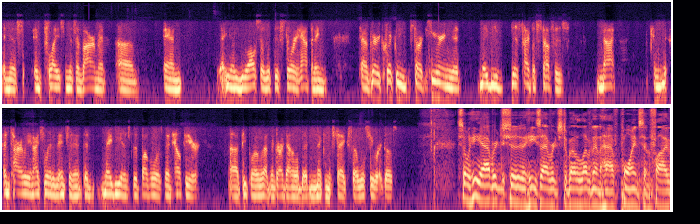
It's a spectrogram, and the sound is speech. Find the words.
in this in place in this environment, um, and you know you also with this story happening, kind of very quickly start hearing that maybe this type of stuff is not entirely an isolated incident. That maybe as the bubble has been healthier, uh, people are letting the guard down a little bit and making mistakes. So we'll see where it goes. So he averaged uh, he's averaged about 11 and a half points and five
